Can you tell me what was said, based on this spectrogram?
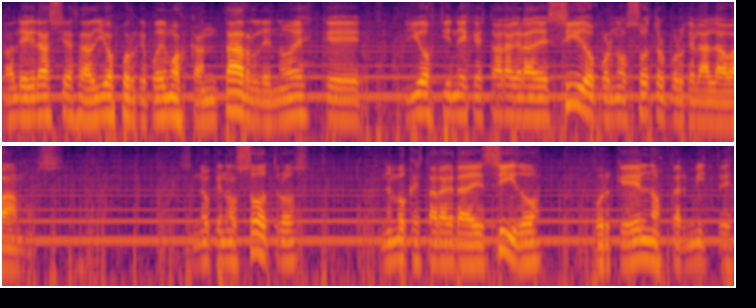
Darle gracias a Dios porque podemos cantarle, no es que Dios tiene que estar agradecido por nosotros porque le alabamos, sino que nosotros tenemos que estar agradecidos porque Él nos permite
